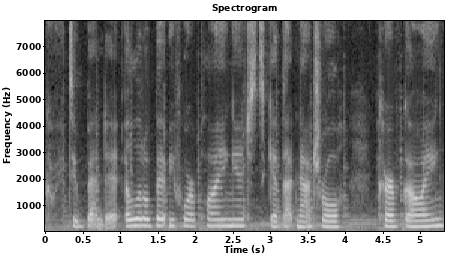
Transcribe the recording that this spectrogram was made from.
going to bend it a little bit before applying it just to get that natural curve going.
